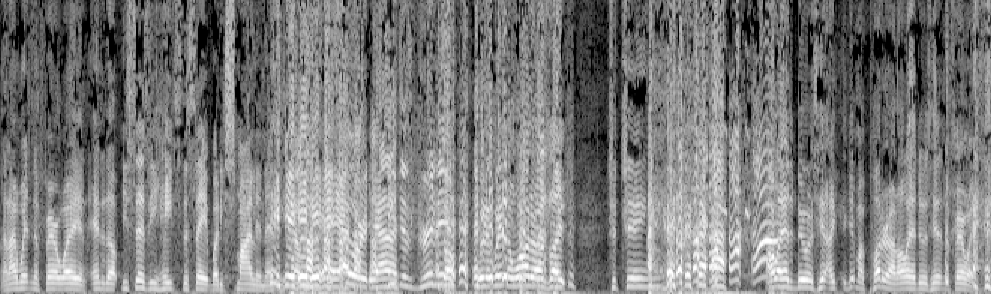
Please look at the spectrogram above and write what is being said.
And I went in the fairway and ended up He says he hates to say it, but he's smiling telling us the story. Yeah. He just grinning. when it went in the water, I was like, cha-ching. all I had to do was hit, I get my putter out. All I had to do was hit it in the fairway.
